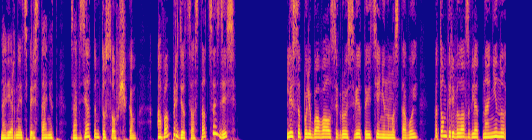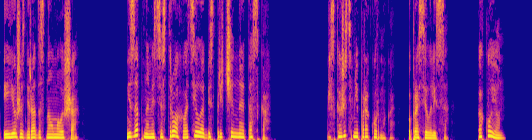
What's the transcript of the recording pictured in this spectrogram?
Наверное, теперь станет завзятым тусовщиком, а вам придется остаться здесь». Лиса полюбовалась игрой света и тени на мостовой, потом перевела взгляд на Нину и ее жизнерадостного малыша. Внезапно медсестру охватила беспричинная тоска. «Расскажите мне про Кормака», — попросила Лиса. «Какой он?»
